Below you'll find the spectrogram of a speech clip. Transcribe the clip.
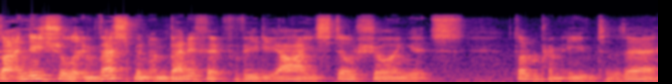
that initial investment and benefit for VDI is still showing its thumbprint even to the day.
